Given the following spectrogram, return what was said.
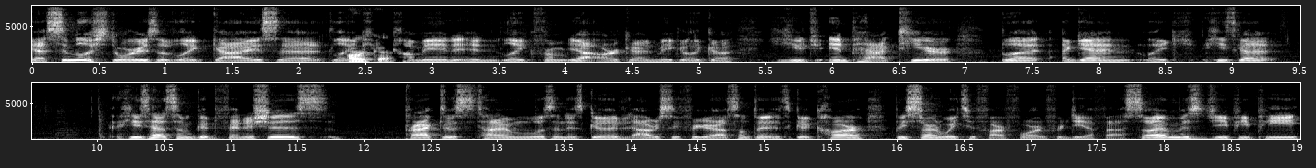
yeah, similar stories of like guys that like Arca. come in and like from yeah Arca and make like a huge impact here. But again, like he's got he's had some good finishes, practice time wasn't as good. Obviously, figure out something. It's a good car, but he's starting way too far forward for DFS. So I have him as GPP.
